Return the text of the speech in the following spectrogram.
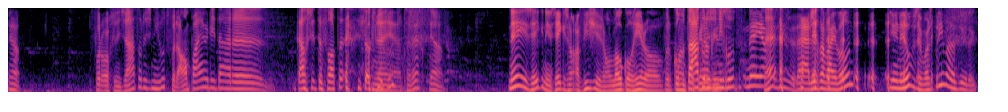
Ja. Voor de organisator is het niet goed. Voor de umpire die daar kou zit te vatten is ook niet nee, goed. ja, terecht, ja. Nee, zeker niet. Zeker zo'n affiche, zo'n local hero. Voor de commentator is het niet goed. Nee, ja, Hè? precies. Ja, ligt aan waar je woont. Hier in Hilversum was het prima natuurlijk.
